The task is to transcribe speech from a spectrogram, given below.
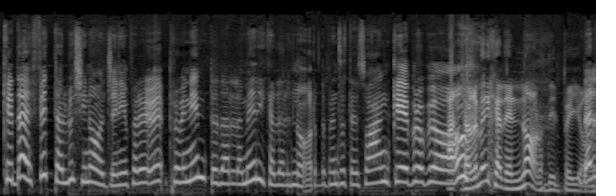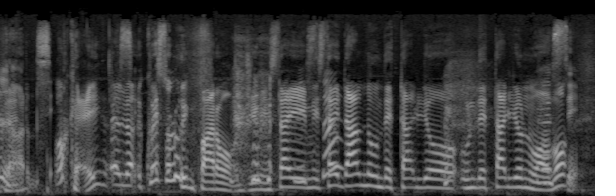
che dà effetti allucinogeni pre- proveniente dall'America del Nord. Pensate, so anche proprio... Ah, dall'America del Nord il peyote. Del Nord, sì. Ok, allora, questo lo imparo oggi. Mi stai, mi stai dando un dettaglio, un dettaglio nuovo. Eh sì.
